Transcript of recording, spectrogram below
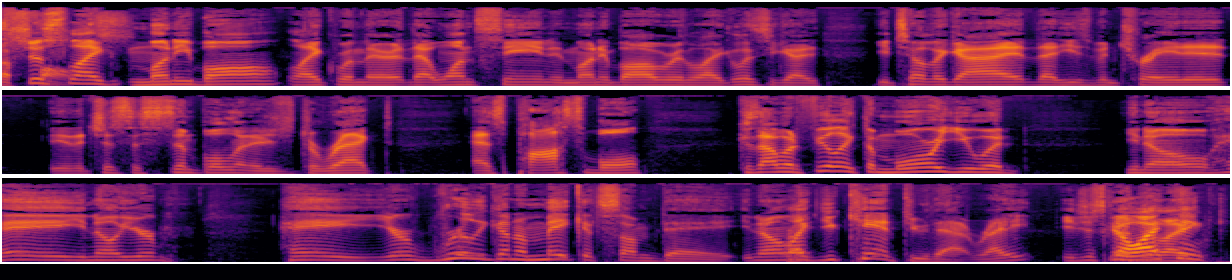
it's just like. Moneyball? Like when they're that one scene in Moneyball where like, listen, you guys, you tell the guy that he's been traded. It's just as simple and as direct as possible. Because I would feel like the more you would, you know, hey, you know, you're, hey, you're really gonna make it someday. You know, like you can't do that, right? You just gotta No, I like, think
